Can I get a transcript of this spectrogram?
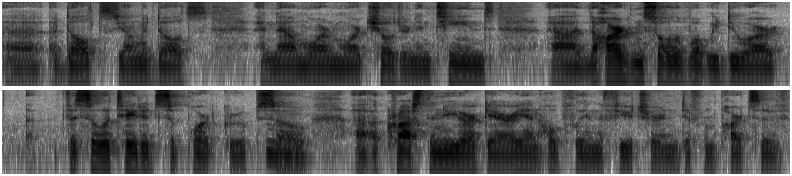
uh, adults, young adults, and now more and more children and teens, uh, the heart and soul of what we do are facilitated support groups. Mm-hmm. So, uh, across the New York area and hopefully in the future in different parts of,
